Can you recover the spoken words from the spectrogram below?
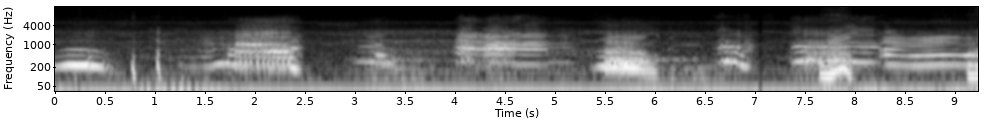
Alright. Well, I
